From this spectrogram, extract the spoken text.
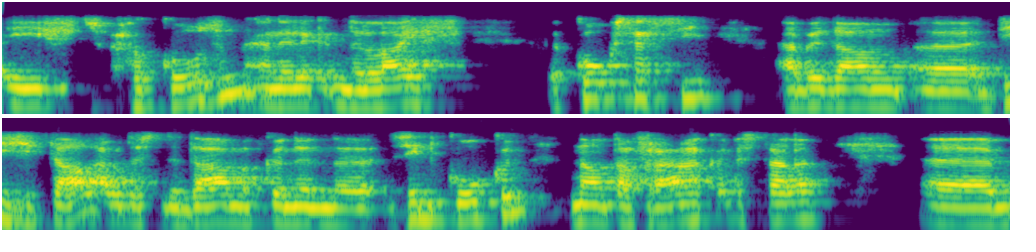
heeft gekozen. En eigenlijk een live kooksessie hebben we dan digitaal, hebben we dus de dame kunnen zien koken, een aantal vragen kunnen stellen. Ehm,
